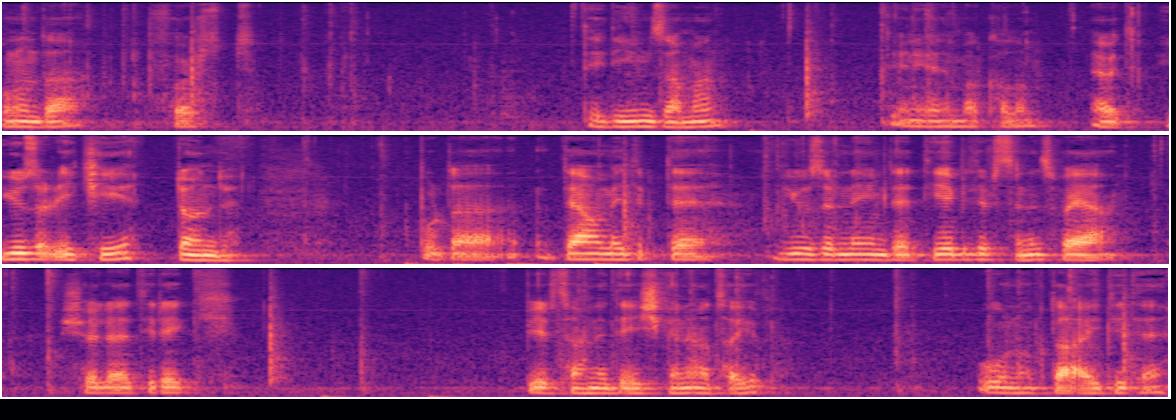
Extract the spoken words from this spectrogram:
Bunun da first dediğim zaman deneyelim bakalım. Evet user 2'yi döndü. Burada devam edip de username de diyebilirsiniz veya şöyle direkt bir tane değişkeni atayıp u.id de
